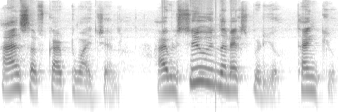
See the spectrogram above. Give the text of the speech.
and subscribe to my channel. I will see you in the next video. Thank you.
